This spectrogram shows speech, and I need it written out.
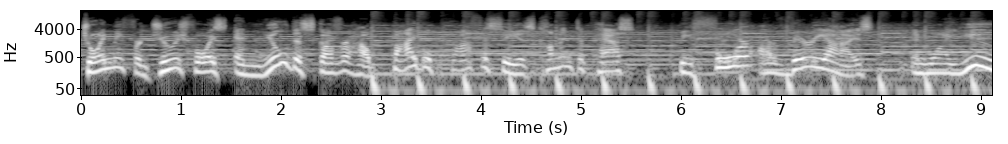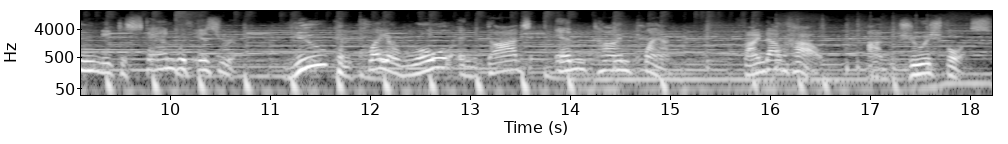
Join me for Jewish Voice, and you'll discover how Bible prophecy is coming to pass before our very eyes and why you need to stand with Israel. You can play a role in God's end time plan. Find out how on Jewish Voice.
